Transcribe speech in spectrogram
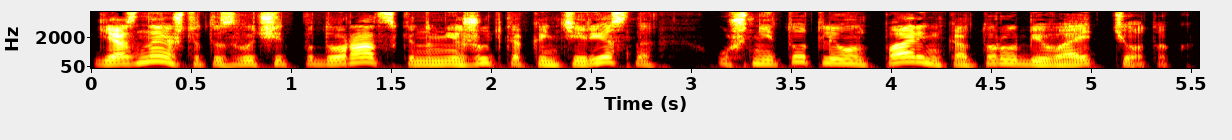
«Я знаю, что это звучит по-дурацки, но мне жуть как интересно, уж не тот ли он парень, который убивает теток.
